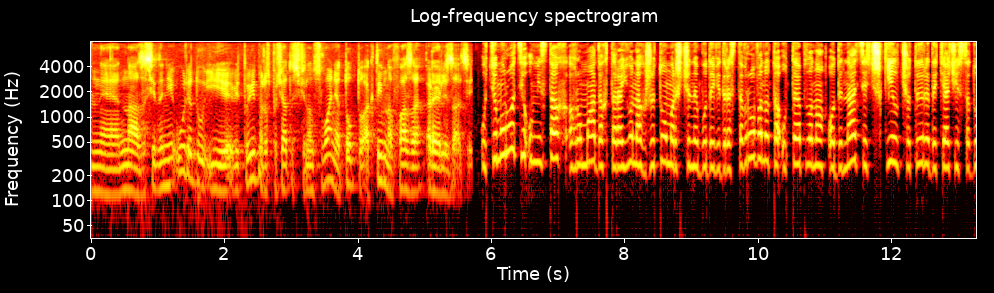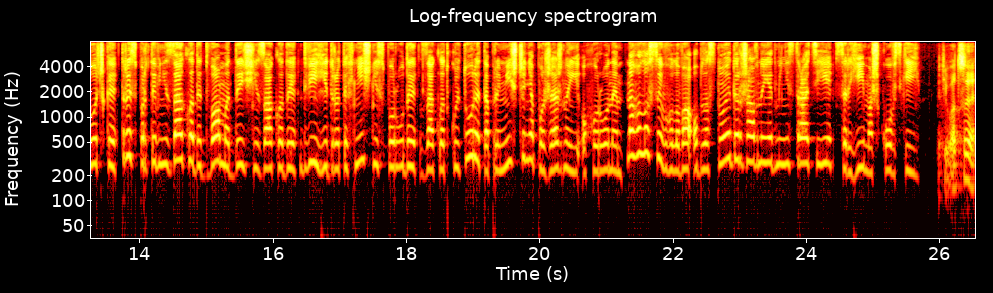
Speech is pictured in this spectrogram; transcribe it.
е, на засіданні уряду і відповідно розпочатись фінансування, тобто активна фаза реалізації. У цьому році у містах, громадах та районах Житомирщини буде відреставровано та утеплено 11 шкіл, 4 дитячі садочки, 3 спортивні заклади, 2 медичні заклади, дві гідротехнічні споруди, заклад культури та приміщення пожежної охорони, наголосив голова обласної державної адміністрації Сергій Машковський. А це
